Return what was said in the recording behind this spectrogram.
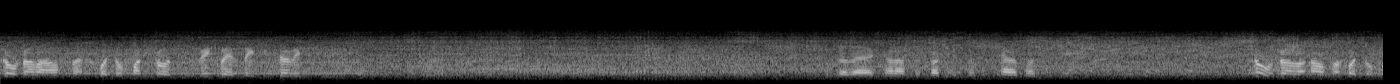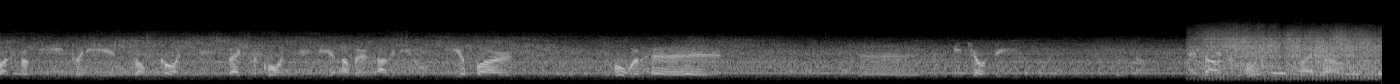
Golf Alpha, Hotel Foxtrot, request basic service. Alpha Foxtrot, looking terrible. So, Bravo Alpha Hotel Foxtrot E28 from Coach back to Coach via Amber Avenue, EFR over uh, uh, BTLC. 2004, 5,000.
